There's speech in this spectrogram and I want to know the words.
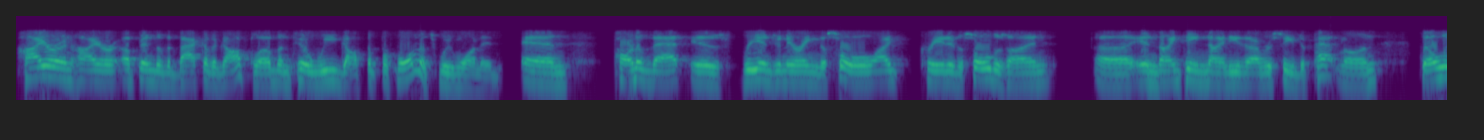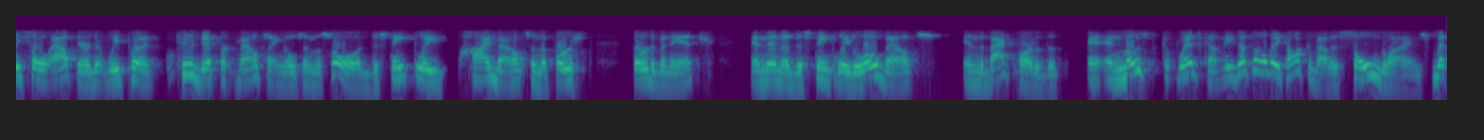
higher and higher up into the back of the golf club until we got the performance we wanted. And part of that is re-engineering the sole. I created a sole design uh, in 1990 that I received a patent on. The only sole out there that we put two different bounce angles in the sole, a distinctly high bounce in the first third of an inch, and then a distinctly low bounce in the back part of the. And most wedge companies, that's all they talk about is sole grinds. But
